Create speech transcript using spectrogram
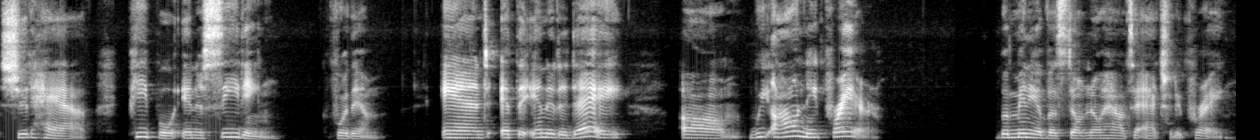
should have people interceding for them. And at the end of the day, um, we all need prayer, but many of us don't know how to actually pray.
